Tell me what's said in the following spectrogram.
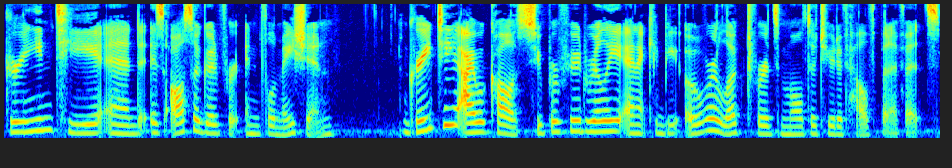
green tea and is also good for inflammation. Green tea, I would call a superfood, really, and it can be overlooked for its multitude of health benefits.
